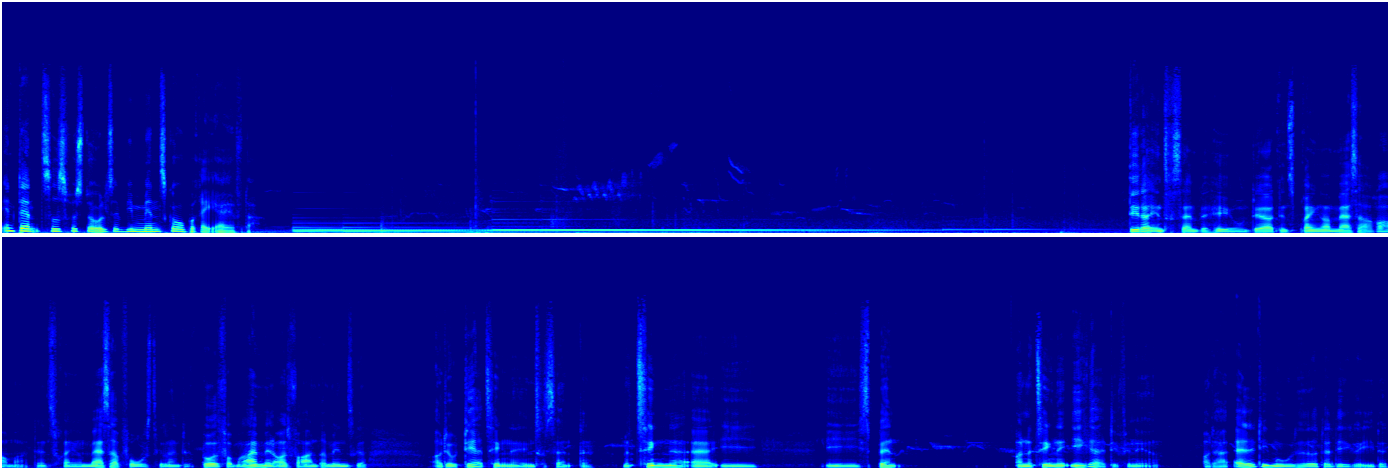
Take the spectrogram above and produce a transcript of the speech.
end den tidsforståelse, vi mennesker opererer efter. Det, der er interessant ved haven, det er, at den springer masser af rammer. Den springer masser af forestillinger, både for mig, men også for andre mennesker. Og det er jo der, tingene er interessante. Når tingene er i, i spænd, og når tingene ikke er defineret. Og der er alle de muligheder, der ligger i det.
